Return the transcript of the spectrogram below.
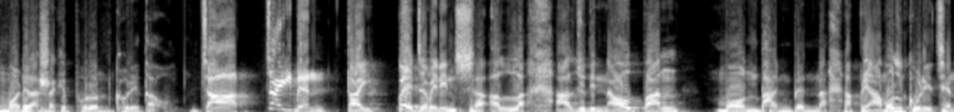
মনের আশাকে পূরণ করে দাও। যা চাইবেন তাই পেয়ে যাবেন ইনশা আল্লাহ আর যদি নাও পান, মন ভাঙবেন না। আপনি আমল করেছেন,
